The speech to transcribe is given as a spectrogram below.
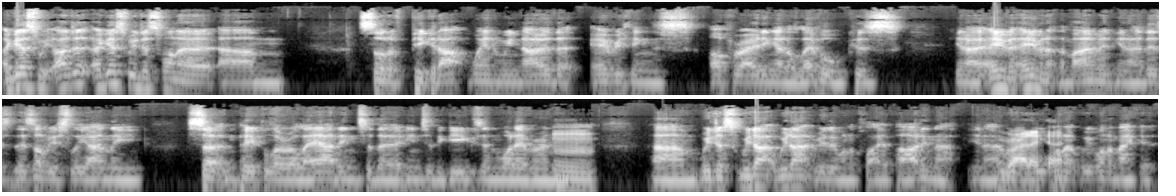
I guess we, I, ju- I guess we just want to um, sort of pick it up when we know that everything's operating at a level. Because you know, even even at the moment, you know, there's there's obviously only certain people are allowed into the into the gigs and whatever, and Mm, um, we just we don't we don't really want to play a part in that. You know, Right, we, okay. want to we want to make it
